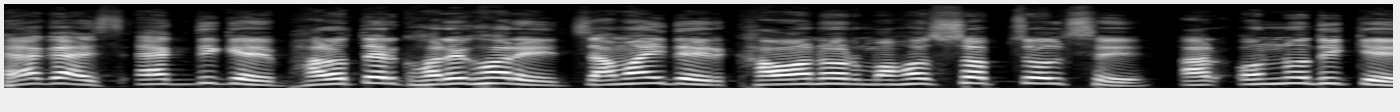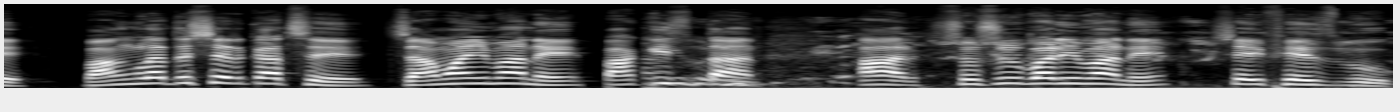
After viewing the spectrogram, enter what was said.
হ্যাঁ গাইস একদিকে ভারতের ঘরে ঘরে জামাইদের খাওয়ানোর মহোৎসব চলছে, আর অন্যদিকে বাংলাদেশের কাছে জামাই মানে পাকিস্তান, আর শ্বশুরবাড়ি মানে সেই ফেসবুক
